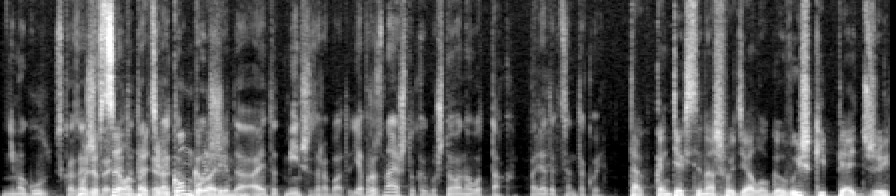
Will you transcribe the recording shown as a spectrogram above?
не могу сказать, Мы же в целом про телеком больше, говорим. да, а этот меньше зарабатывает. Я просто знаю, что как бы что оно вот так, порядок цен такой. Так, в контексте нашего диалога вышки 5G.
